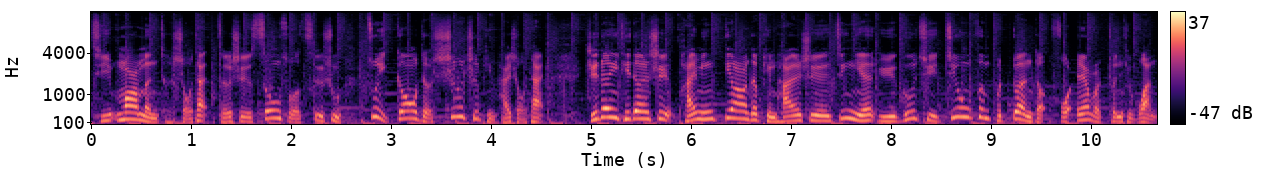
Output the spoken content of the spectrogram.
其 Marmont 手袋则是搜索次数最高的奢侈品牌手袋。值得一提的是，排名第二的品牌是今年与 GUCCI 纠纷不断的 Forever Twenty One。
